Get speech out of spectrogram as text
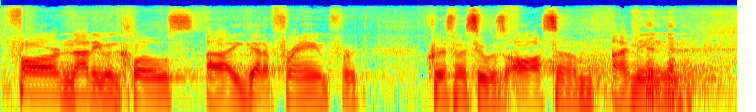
far, not even close. Uh, he got it framed for Christmas. It was awesome. I mean,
